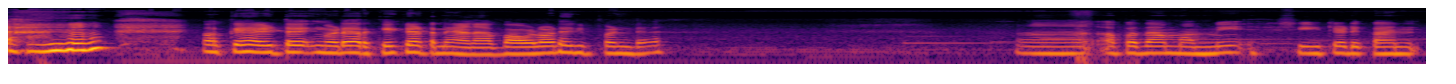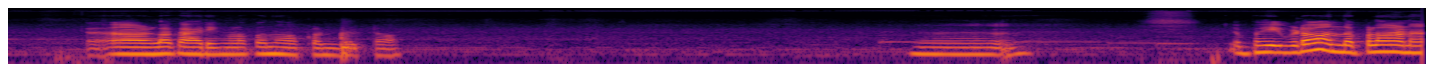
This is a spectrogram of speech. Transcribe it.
ഒക്കെ ആയിട്ട് ഇങ്ങോട്ട് ഇറക്കി കെട്ടണയാണ്. അപ്പോൾ അവളോട് ഇരിപ്പുണ്ട്. അപ്പോൾ അതാ മമ്മി ഷീറ്റ് എടുക്കാൻ ഉള്ള കാര്യങ്ങളൊക്കെ നോക്കണ്ട കേട്ടോ അപ്പോൾ ഇവിടെ വന്നപ്പോഴാണ്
